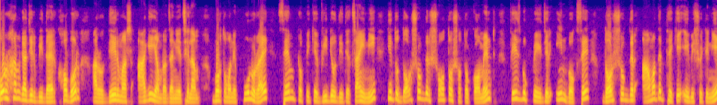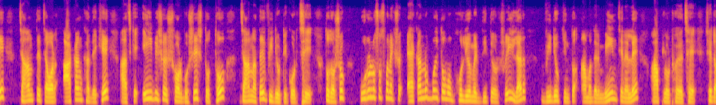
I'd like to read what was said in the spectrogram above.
ওরহান গাজীর বিদায়ের খবর আরও দেড় মাস আগেই আমরা জানিয়েছিলাম। বর্তমানে পুনরায় সেম টপিকে ভিডিও দিতে চাইনি, কিন্তু দর্শকদের শত শত কমেন্ট ফেসবুক পেজের ইনবক্সে দর্শকদের আমাদের থেকে এই বিষয়টি নিয়ে জানতে চাওয়ার আকাঙ্ক্ষা দেখে আজকে এই বিষয়ে সর্বশেষ তথ্য জানাতে ভিডিওটি করছি। তো দর্শক কুরুলুস ওসমান একশো একানব্বইতম ভলিউমের দ্বিতীয় ট্রেইলার ভিডিও কিন্তু আমাদের মেইন চ্যানেলে আপলোড হয়েছে। সেটা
